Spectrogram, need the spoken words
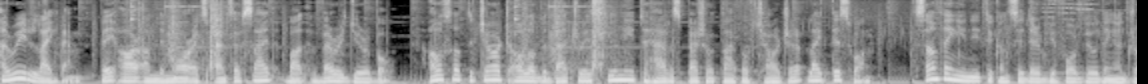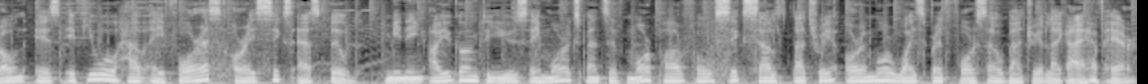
I really like them. They are on the more expensive side, but very durable. Also to charge all of the batteries you need to have a special type of charger like this one. Something you need to consider before building a drone is if you will have a 4S or a 6S build. Meaning are you going to use a more expensive, more powerful 6 cell battery or a more widespread 4 cell battery like I have here.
